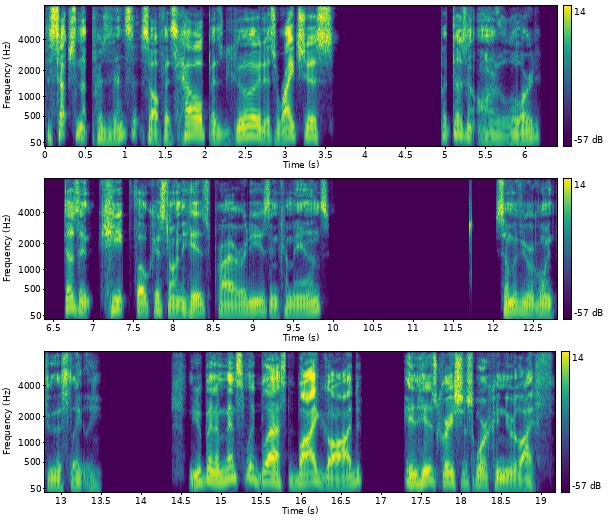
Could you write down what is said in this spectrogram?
Deception that presents itself as help, as good, as righteous, but doesn't honor the Lord, doesn't keep focused on his priorities and commands. Some of you are going through this lately. You've been immensely blessed by God in His gracious work in your life.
